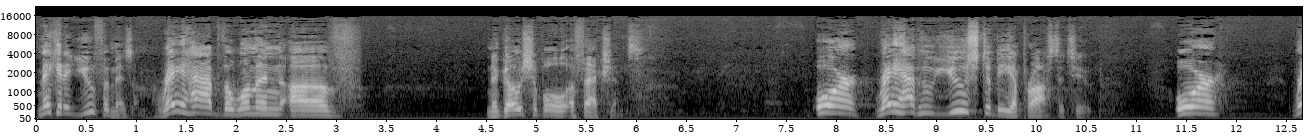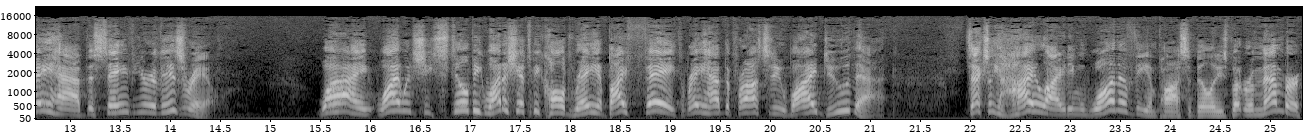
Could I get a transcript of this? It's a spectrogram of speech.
make it a euphemism? Rahab the woman of negotiable affections. Or Rahab, who used to be a prostitute. Or Rahab, the savior of Israel. Why? Why would she still be? Why does she have to be called Rahab? By faith, Rahab the prostitute. Why do that? It's actually highlighting one of the impossibilities. But remember,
